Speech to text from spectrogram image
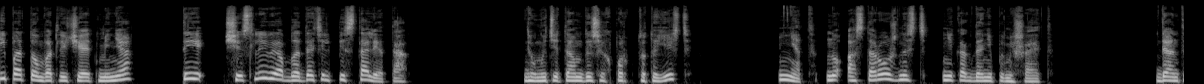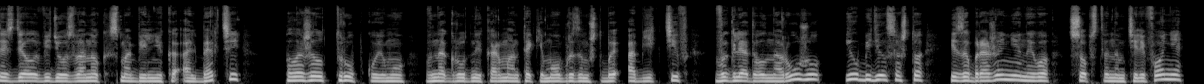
и потом, в отличие от меня, ты счастливый обладатель пистолета. Думаете, там до сих пор кто-то есть? Нет, но осторожность никогда не помешает. Данте сделал видеозвонок с мобильника Альберти, положил трубку ему в нагрудный карман таким образом, чтобы объектив выглядывал наружу и убедился, что изображение на его собственном телефоне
